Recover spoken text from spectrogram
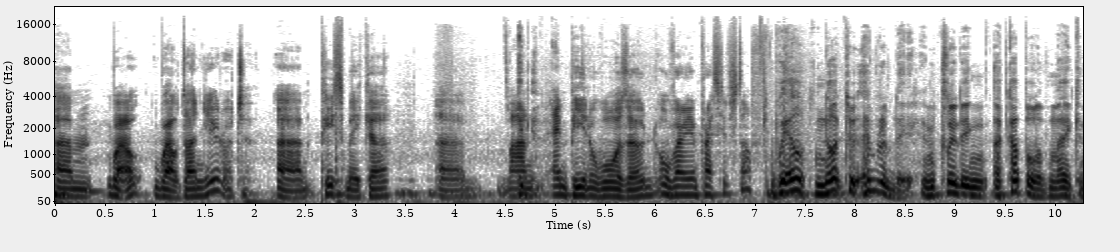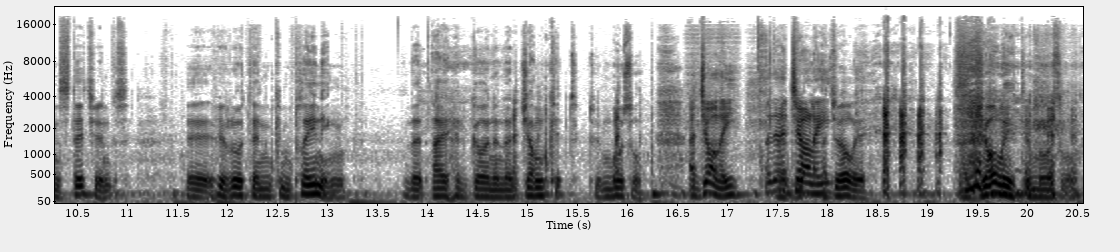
Um, well, well done, you, Roger. Um, peacemaker, um, man, MP in a war zone, all very impressive stuff. Well, not to everybody, including a couple of my constituents uh, who wrote in complaining that I had gone on a junket to Mosul. A jolly, a, jo- jolly. A jolly. a jolly to Mosul.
